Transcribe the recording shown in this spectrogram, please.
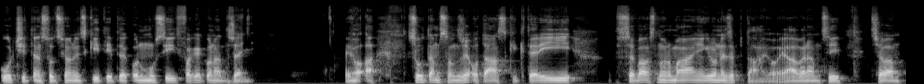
určit ten socionický typ, tak on musí jít fakt jako na dřeň. Jo, a jsou tam samozřejmě otázky, které se vás normálně někdo nezeptá. Jo. Já v rámci třeba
